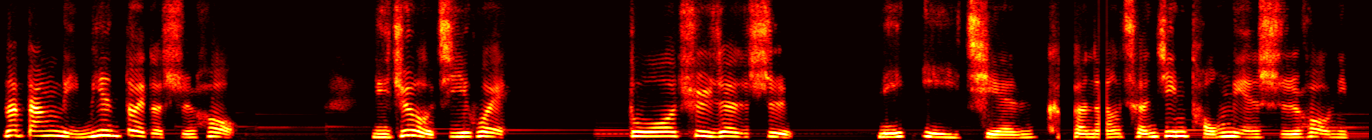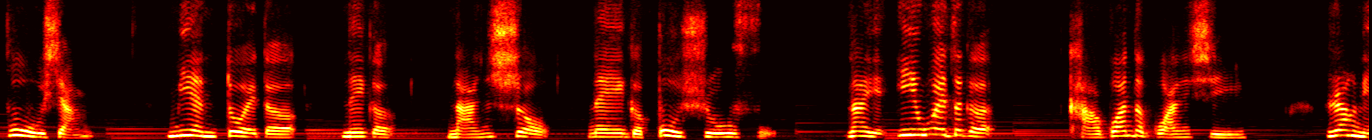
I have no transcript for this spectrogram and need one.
那当你面对的时候，你就有机会多去认识你以前可能曾经童年时候你不想面对的那个难受、那个不舒服。那也因为这个卡关的关系。让你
